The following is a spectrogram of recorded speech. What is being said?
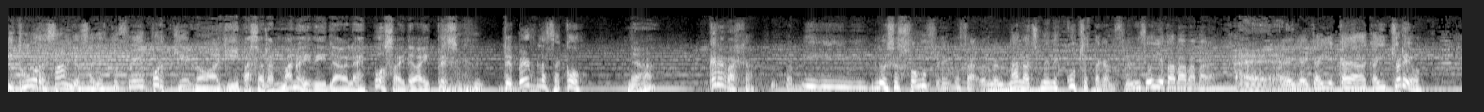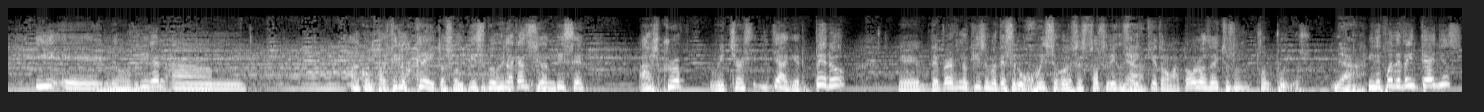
Y tuvo resabios, ¿sabías tú, Freddy? Porque no, aquí pasa las manos y, y la, la esposa y te va a ir preso. The Verb la sacó. ¿Ya? Cara raja. Y, y los songs, eh, o sea, el management escucha esta canción y dice, oye. Eh, Eh, que hay- choreo. Y eh, les obligan a, mm, a compartir los créditos. Hoy día, si tú ves la canción, dice Ashcroft, Richards y Jagger. Pero eh, The Verve no quiso meterse en un juicio con los Stones y le dijo. ¿sabes qué? Toma, todos los derechos son, son tuyos. ya. Y después de 20 años,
